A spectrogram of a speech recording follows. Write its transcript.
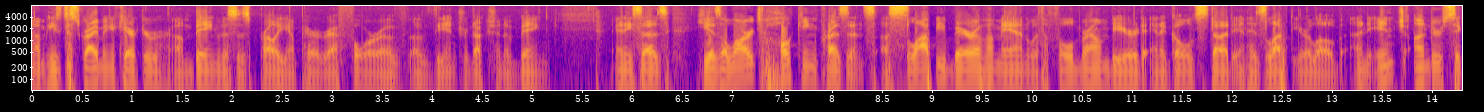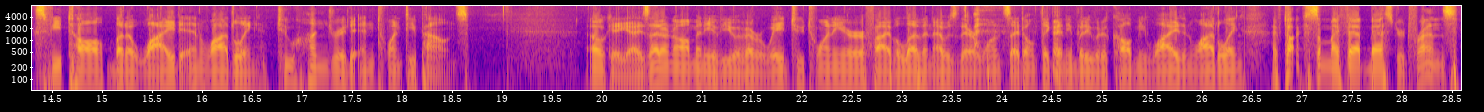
Um, he's describing a character, um, Bing. This is probably you know, paragraph four of, of the introduction of Bing. And he says, He has a large hulking presence, a sloppy bear of a man with a full brown beard and a gold stud in his left earlobe, an inch under six feet tall, but a wide and waddling 220 pounds. Okay, guys, I don't know how many of you have ever weighed 220 or 5'11. I was there once. I don't think anybody would have called me wide and waddling. I've talked to some of my fat bastard friends,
